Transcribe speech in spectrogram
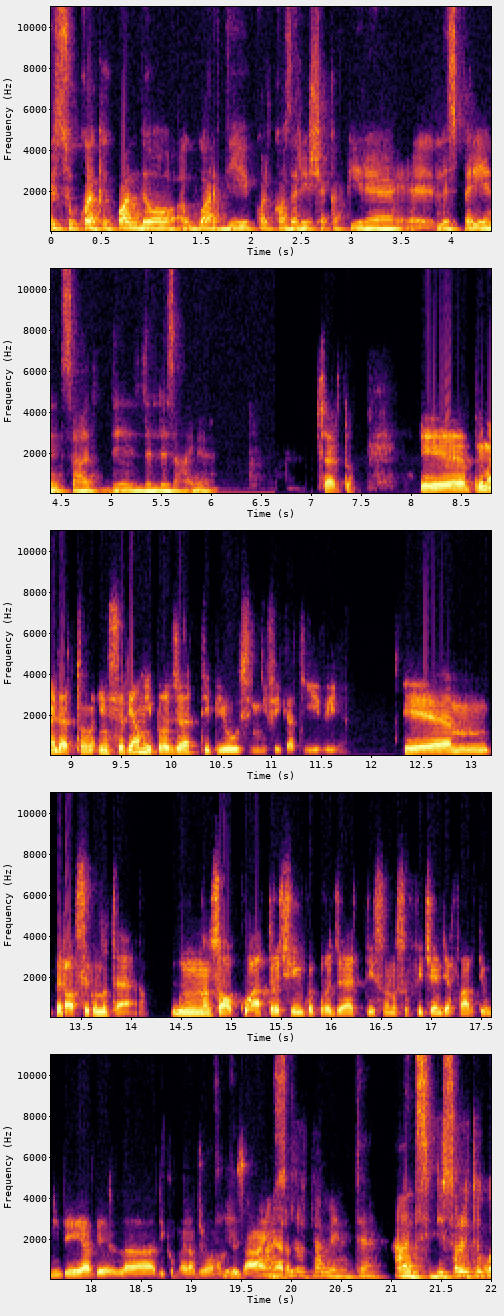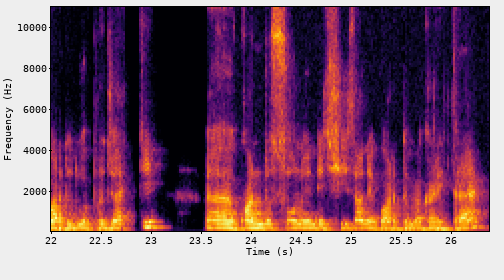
su che quando guardi qualcosa riesci a capire eh, l'esperienza del, del designer. Certo. E, prima hai detto inseriamo i progetti più significativi, e, um, però secondo te, non so, 4-5 progetti sono sufficienti a farti un'idea del, di come ragiona sì, un designer? Assolutamente, anzi di solito guardo due progetti, eh, quando sono indecisa ne guardo magari tre,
